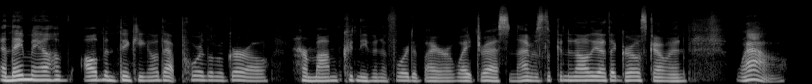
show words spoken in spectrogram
And they may have all been thinking, oh, that poor little girl, her mom couldn't even afford to buy her a white dress. And I was looking at all the other girls going, wow,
